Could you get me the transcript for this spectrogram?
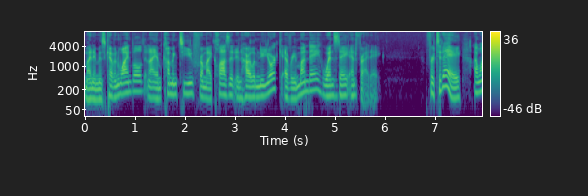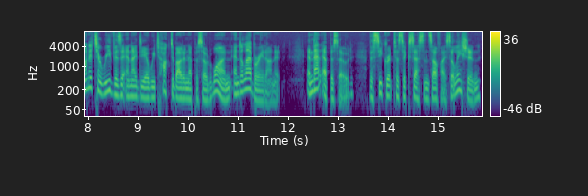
My name is Kevin Winebold, and I am coming to you from my closet in Harlem, New York, every Monday, Wednesday, and Friday. For today, I wanted to revisit an idea we talked about in episode 1 and elaborate on it. In that episode, The Secret to Success in Self Isolation,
